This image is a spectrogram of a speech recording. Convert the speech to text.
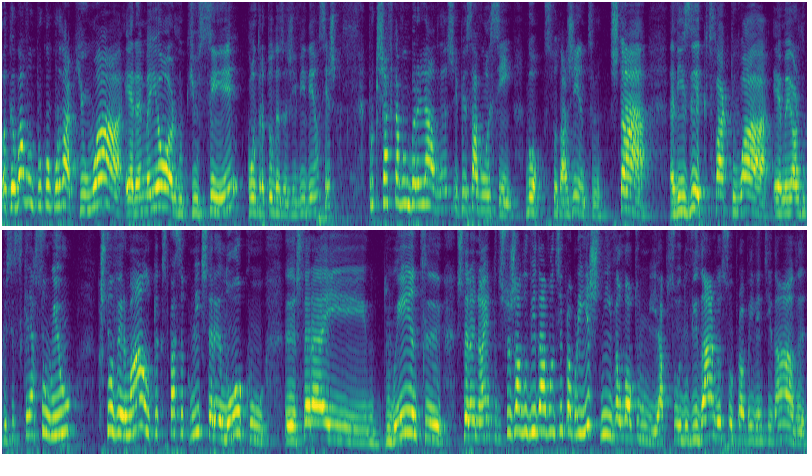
acabavam por concordar que o A era maior do que o C, contra todas as evidências, porque já ficavam baralhadas e pensavam assim: bom, se toda a gente está a dizer que de facto o A é maior do que o C, se calhar sou eu que estou a ver mal, o que é que se passa comigo? Estarei louco? Eh, estarei doente? Estarei, não é? As pessoas já duvidavam de si próprias. E este nível de autonomia, a pessoa duvidar da sua própria identidade,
